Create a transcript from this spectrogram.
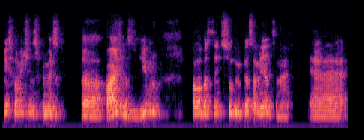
principalmente nas primeiras uh, páginas do livro, fala bastante sobre o pensamento, né? É,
